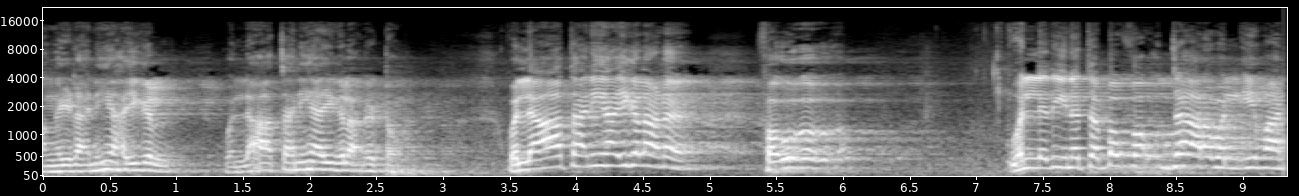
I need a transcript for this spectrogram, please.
അങ്ങയുടെ അനുയായികൾ വല്ലാത്ത അനുയായികളാണ് കേട്ടോ. വല്ലാത്ത അനുയായികളാണ്. ഫൗ- വല്ലദീന തബവ്വഉ الدار والإيمان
